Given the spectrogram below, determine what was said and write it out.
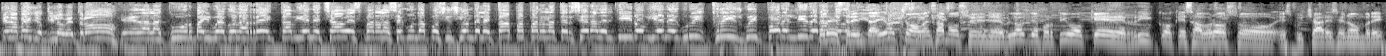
Queda medio kilómetro. Queda la curva y luego la recta. Viene Chávez para la segunda posición de la etapa. Para la tercera del Giro viene Chris Wick por el liderato. 3.38. Avanzamos en el blog deportivo. Qué rico, qué sabroso escuchar ese nombre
